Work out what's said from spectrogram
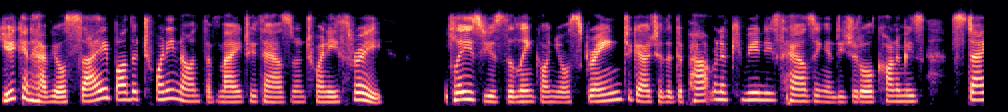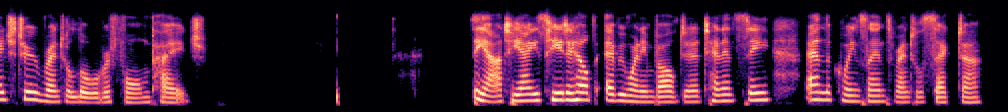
You can have your say by the 29th of May 2023 Please use the link on your screen to go to the Department of Communities, Housing and Digital Economies Stage 2 Rental Law Reform page. The RTA is here to help everyone involved in a tenancy and the Queensland's rental sector.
